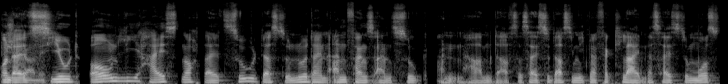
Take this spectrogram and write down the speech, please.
Und als. Suit Only heißt noch dazu, dass du nur deinen Anfangsanzug anhaben darfst. Das heißt, du darfst ihn nicht mehr verkleiden. Das heißt, du musst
